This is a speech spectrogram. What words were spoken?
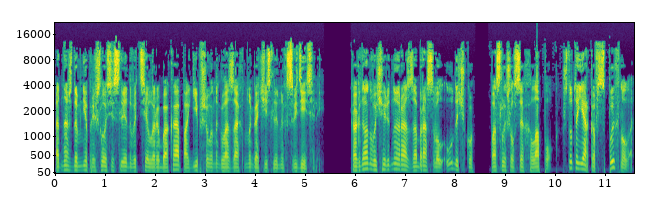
Однажды мне пришлось исследовать тело рыбака, погибшего на глазах многочисленных свидетелей. Когда он в очередной раз забрасывал удочку, послышался хлопок. Что-то ярко вспыхнуло,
